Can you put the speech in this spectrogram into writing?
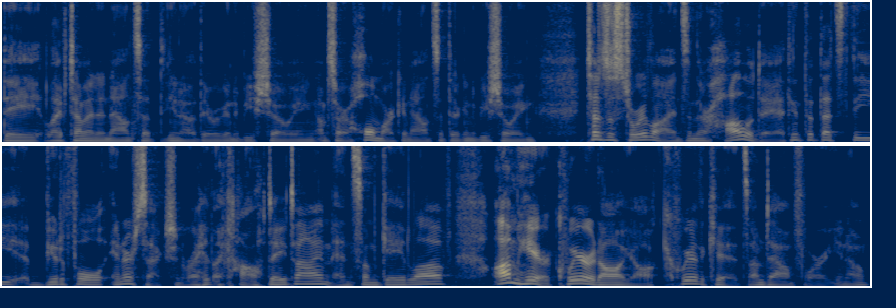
they Lifetime had announced that you know they were going to be showing. I'm sorry, Hallmark announced that they're going to be showing tons of storylines in their holiday. I think that that's the beautiful intersection, right? Like holiday time and some gay love. I'm here, queer it all, y'all. Queer the kids. I'm down for it. You know.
